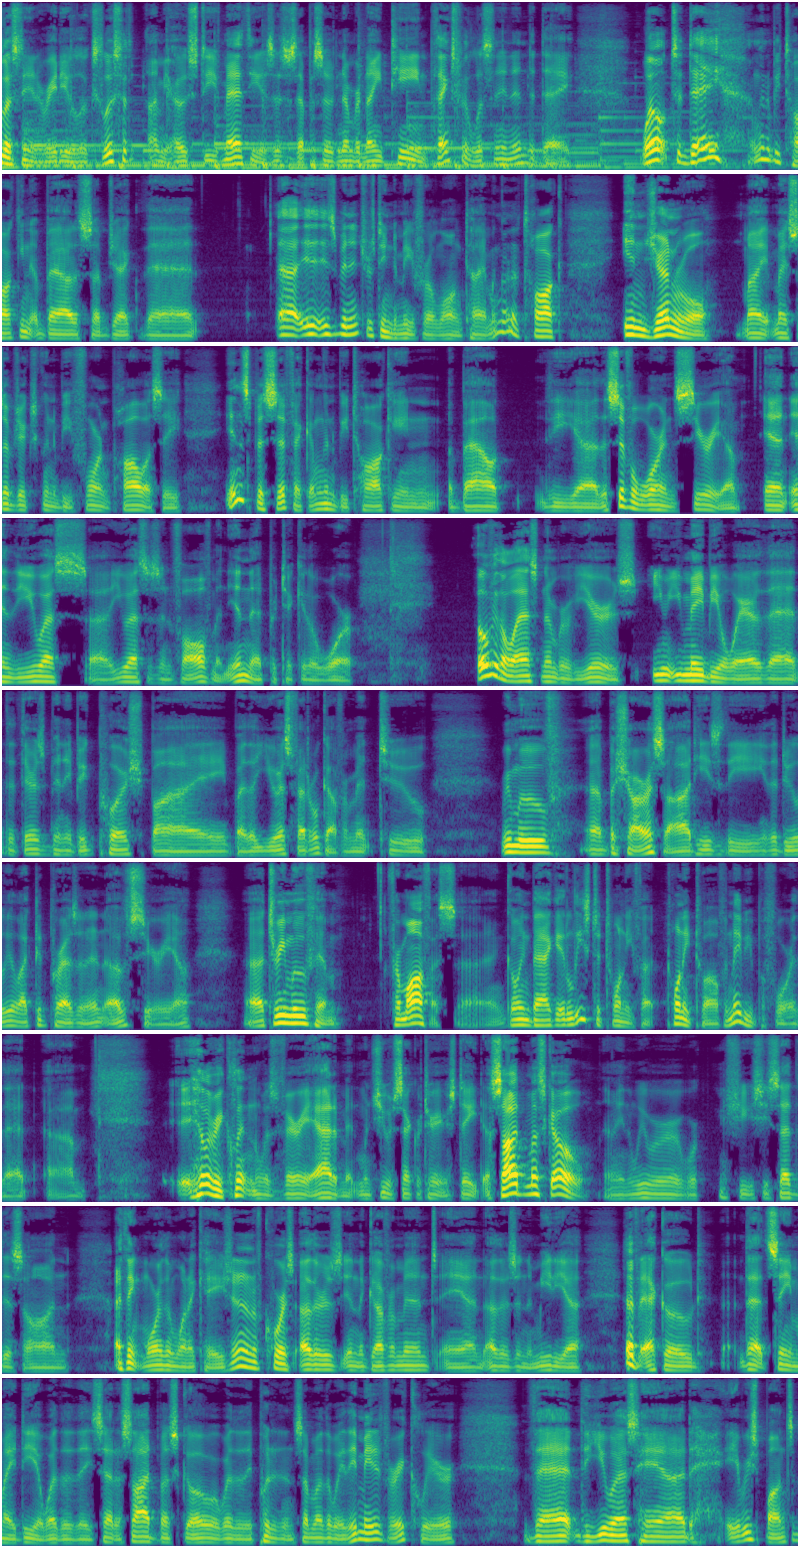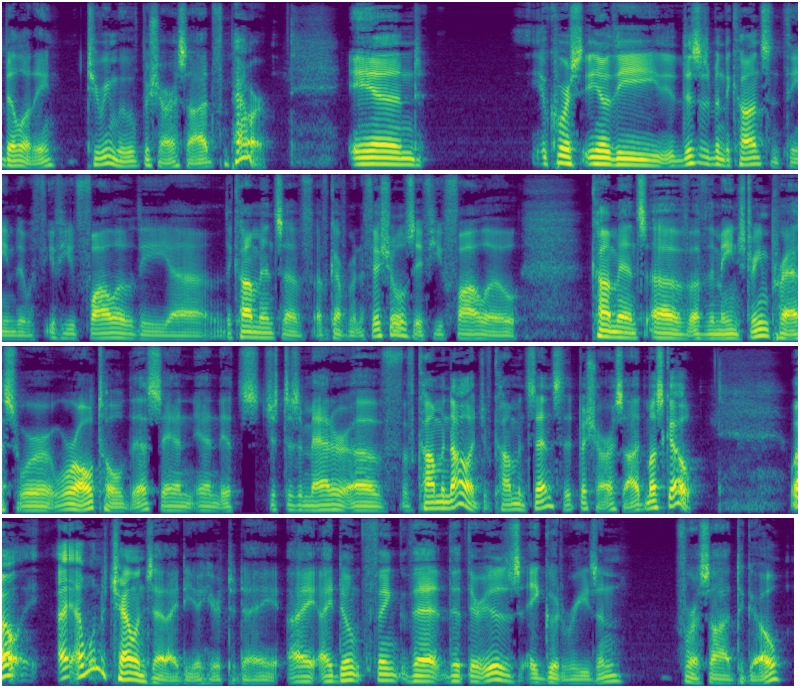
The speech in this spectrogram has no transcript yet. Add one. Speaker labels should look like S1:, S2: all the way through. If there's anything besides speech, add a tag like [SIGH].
S1: You're listening to Radio Looks Explicit. I'm your host, Steve Matthews. This is episode number 19. Thanks for listening in today. Well, today I'm going to be talking about a subject that uh, has been interesting to me for a long time. I'm going to talk in general. My my subject is going to be foreign policy. In specific, I'm going to be talking about the uh, the civil war in Syria and and the U.S. Uh, U.S.'s involvement in that particular war. Over the last number of years, you, you may be aware that, that there's been a big push by by the U.S. federal government to remove uh, Bashar Assad. He's the, the duly elected president of Syria. Uh, to remove him from office, uh, going back at least to 20, 2012 and maybe before that. Um, Hillary Clinton was very adamant when she was Secretary of State. Assad must go. I mean, we were, were she she said this on, I think, more than one occasion, and of course, others in the government and others in the media have echoed that same idea. Whether they said Assad must go or whether they put it in some other way, they made it very clear that the U.S. had a responsibility to remove Bashar Assad from power, and of course, you know the this has been the constant theme that if, if you follow the uh, the comments of of government officials, if you follow comments of of the mainstream press, we're we're all told this, and and it's just as a matter of of common knowledge, of common sense, that Bashar Assad must go. Well, I, I want to challenge that idea here today. I, I don't think that that there is a good reason for Assad to go.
